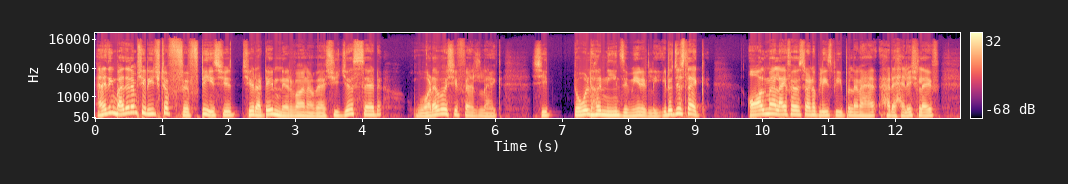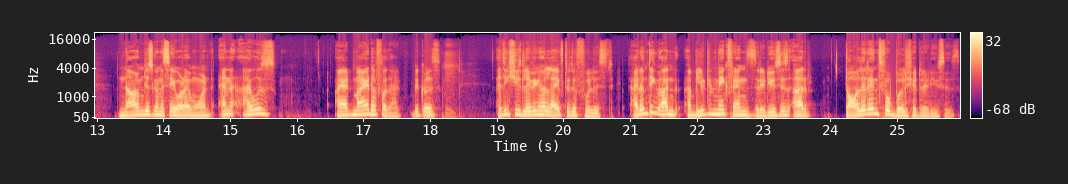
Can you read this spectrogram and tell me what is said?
And I think by the time she reached her 50s, she, she had attained nirvana, where she just said whatever she felt like. She told her needs immediately. It was just like all my life I was trying to please people and I had a hellish life. Now I'm just to say what I want. And I was, I admired her for that because I think she's living her life to the fullest. I don't think our ability to make friends reduces, our tolerance for bullshit reduces.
